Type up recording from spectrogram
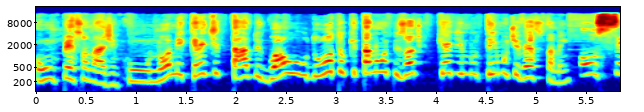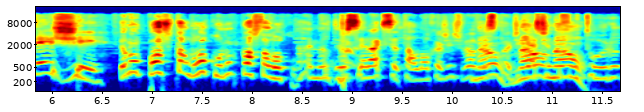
um personagem com o nome creditado igual o do outro que tá num episódio que é de, tem multiverso também. Ou CG. Eu não posso estar louco, eu não posso estar louco. Ai, meu Deus, será que você tá louco? A gente vai ver Não, esse podcast não, no não. futuro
